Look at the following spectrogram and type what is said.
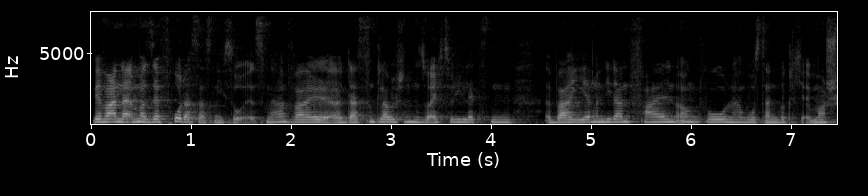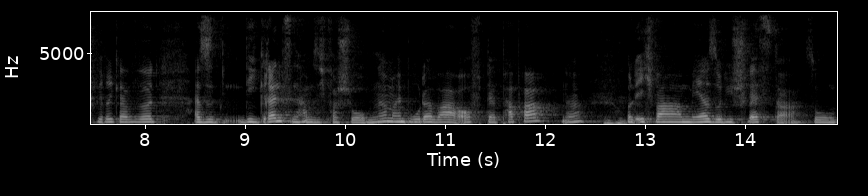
Wir waren da immer sehr froh, dass das nicht so ist, ne? weil äh, das sind, glaube ich, so echt so die letzten äh, Barrieren, die dann fallen irgendwo, ne? wo es dann wirklich immer schwieriger wird. Also die Grenzen haben sich verschoben. Ne? Mein Bruder war oft der Papa ne? und ich war mehr so die Schwester. So,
